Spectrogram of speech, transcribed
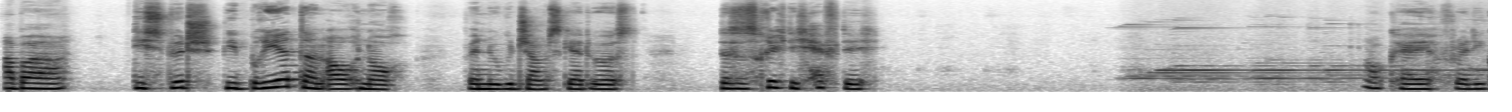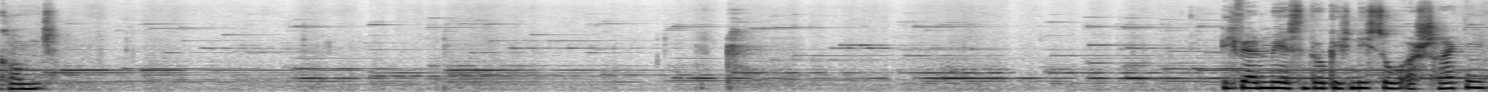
Aber die Switch vibriert dann auch noch, wenn du gejumpscared wirst. Das ist richtig heftig. Okay, Freddy kommt. Ich werde mir jetzt wirklich nicht so erschrecken,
